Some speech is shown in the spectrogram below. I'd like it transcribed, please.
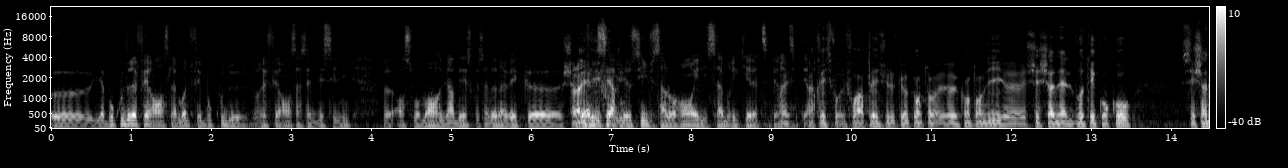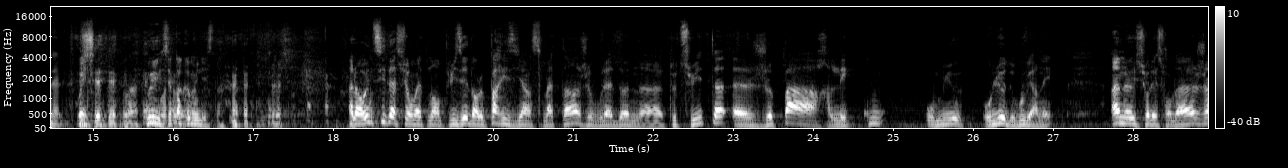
euh, il y a beaucoup de références. La mode fait beaucoup de, de références à cette décennie. Euh, en ce moment, regardez ce que ça donne avec euh, Chanel, Alors, il faut- certes, mais aussi Yves Saint Laurent, Elissa, Briquet, etc., etc. Patrice, il faut, il faut rappeler que quand on, quand on dit chez Chanel, votez Coco, c'est Chanel. Oui. Voilà. Oui, c'est pas communiste. Alors, une citation maintenant, puisée dans le Parisien ce matin, je vous la donne tout de suite. Je pars les coups au mieux, au lieu de gouverner. Un œil sur les sondages,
